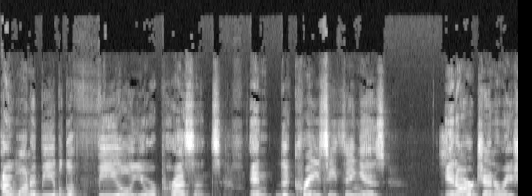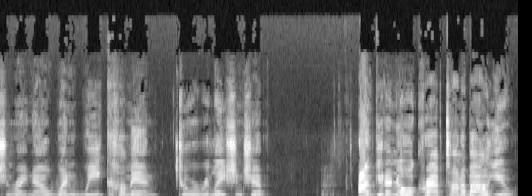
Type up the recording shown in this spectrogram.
I want to be able to feel your presence. And the crazy thing is, in our generation right now, when we come in to a relationship, I'm going to know a crap ton about you.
